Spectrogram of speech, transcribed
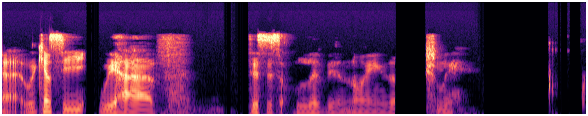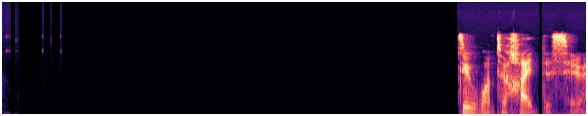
uh, we can see we have this is a little bit annoying though actually do want to hide this here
